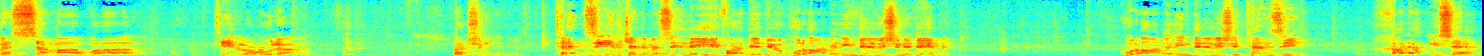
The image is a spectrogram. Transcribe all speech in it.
ve semavatil ula Bak şimdi. Tenzil kelimesi neyi ifade ediyor? Kur'an'ın indirilişini değil mi? Kur'an'ın indirilişi tenzil. Halak ise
